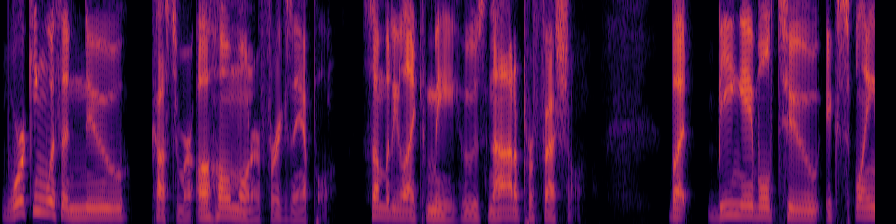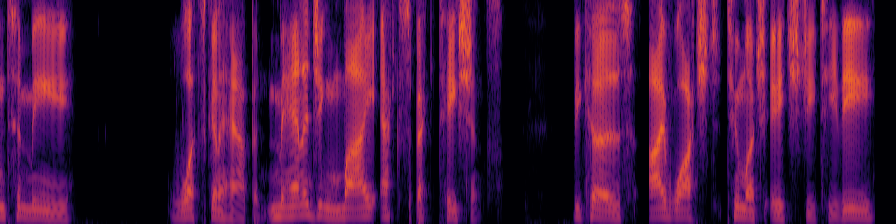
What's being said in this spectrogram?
working with a new customer, a homeowner, for example, somebody like me who's not a professional, but being able to explain to me what's going to happen, managing my expectations, because I've watched too much HGTV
